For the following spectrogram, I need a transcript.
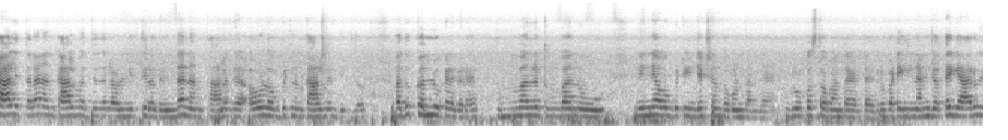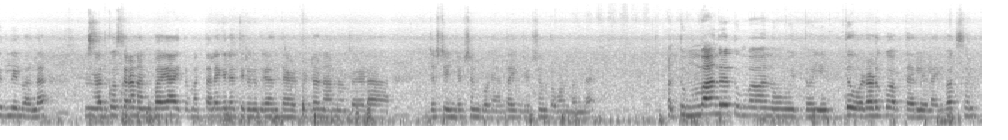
ಕಾಲಿತ್ತಲ್ಲ ನನ್ನ ಕಾಲು ಮಧ್ಯದಲ್ಲಿ ಅವಳು ನಿಂತಿರೋದ್ರಿಂದ ನನ್ನ ಕಾಲಿಗೆ ಅವಳು ಹೋಗ್ಬಿಟ್ಟು ನನ್ನ ಕಾಲ ಮೇಲೆ ಬಿದ್ಲು. ಅದು ಕಲ್ಲು ಕೆಳಗಡೆ. ತುಂಬ ಅಂದರೆ ತುಂಬ ನೋವು. ನಿನ್ನೆ ಹೋಗ್ಬಿಟ್ಟು ಇಂಜೆಕ್ಷನ್ ತೊಗೊಂಡು ಬಂದೆ. ಗ್ಲೂಕೋಸ್ ತಗೋ ಅಂತ ಹೇಳ್ತಾ ಇದ್ರು. ಬಟ್ ಇಲ್ಲಿ ನನ್ನ ಜೊತೆಗೆ ಯಾರೂ ಇರಲಿಲ್ವಲ್ಲ. ಅದಕ್ಕೋಸ್ಕರ ನಂಗೆ ಭಯ ಆಯಿತು. ಮತ್ತು ತಲೆಗೆಲ್ಲ ತಿರುಗಿದ್ರೆ ಅಂತ ಹೇಳ್ಬಿಟ್ಟು ನಾನು ಬೇಡ. ಜಸ್ಟ್ ಇಂಜೆಕ್ಷನ್ ಕೊಡಿ ಅಂತ ಇಂಜೆಕ್ಷನ್ ತೊಗೊಂಡು ಬಂದೆ. ತುಂಬ ಅಂದರೆ ತುಂಬ ನೋವು ಇತ್ತು, ಎದ್ದು ಓಡಾಡೋಕ್ಕೂ ಆಗ್ತಾ ಇರಲಿಲ್ಲ, ಇವಾಗ ಸ್ವಲ್ಪ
